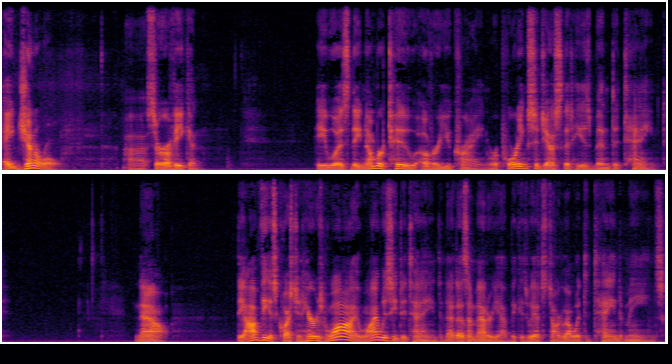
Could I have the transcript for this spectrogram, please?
A general, uh, he was the number two over Ukraine. Reporting suggests that he has been detained. Now, the obvious question here is why? Why was he detained? That doesn't matter yet because we have to talk about what detained means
